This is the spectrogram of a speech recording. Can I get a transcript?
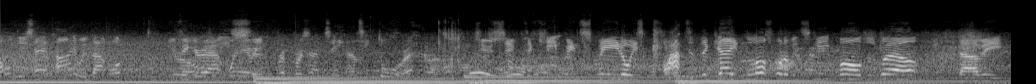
hold his head high with that one. Figure out where he representing Antidora. Jusuf to keep in speed. Oh, he's clattered the gate and lost one of his ski poles as well. Davi.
